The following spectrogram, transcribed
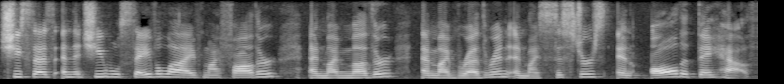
She says, and that you will save alive my father and my mother and my brethren and my sisters and all that they have.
